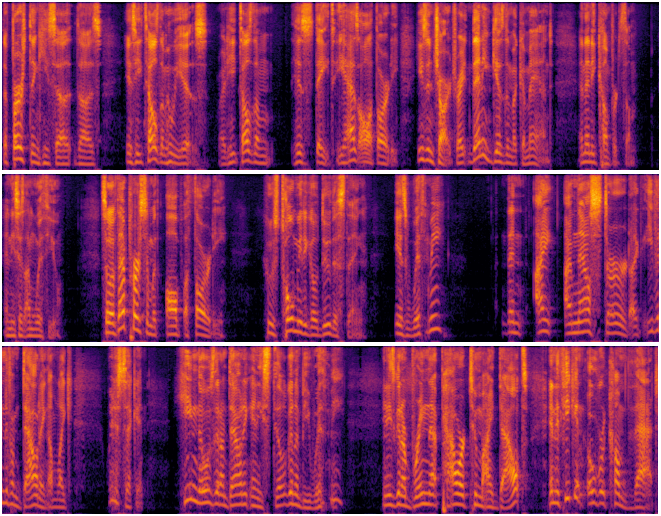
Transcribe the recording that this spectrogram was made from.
The first thing he says does is he tells them who he is. Right? He tells them his state. He has all authority. He's in charge. Right? Then he gives them a command, and then he comforts them, and he says, "I'm with you." So if that person with all authority, who's told me to go do this thing, is with me, then I I'm now stirred. Like even if I'm doubting, I'm like, wait a second. He knows that I'm doubting, and he's still going to be with me and he's going to bring that power to my doubt. And if he can overcome that,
